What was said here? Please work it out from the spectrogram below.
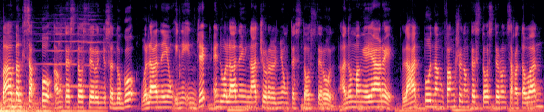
babagsak po ang testosterone nyo sa dugo, wala na yung ini-inject, and wala na yung natural nyong testosterone. Anong mangyayari? Lahat po ng function ng testosterone sa katawan,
